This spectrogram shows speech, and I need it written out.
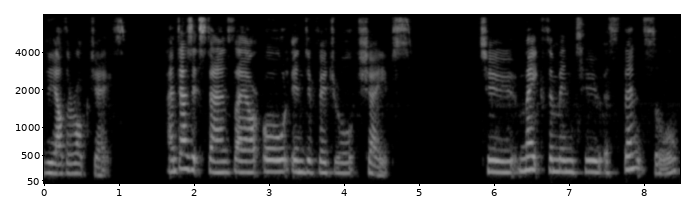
the other objects. And as it stands, they are all individual shapes. To make them into a stencil,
